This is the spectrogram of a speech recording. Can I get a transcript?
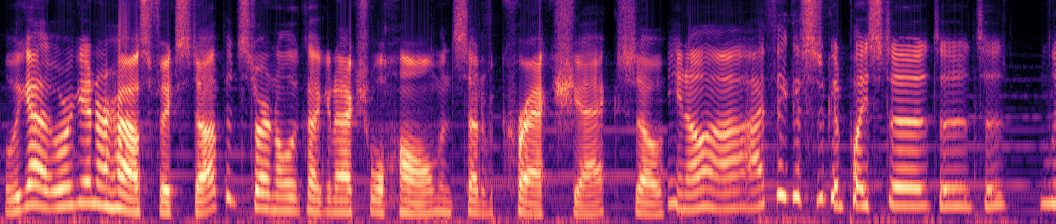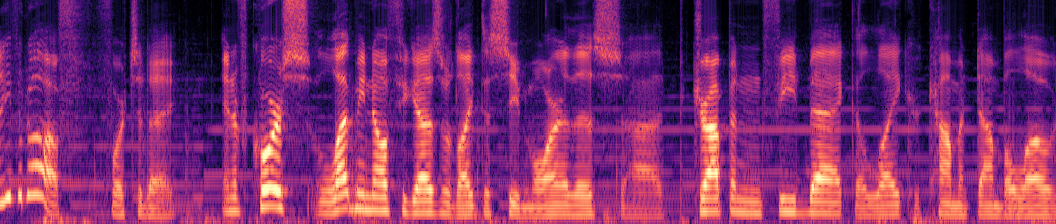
Well, we got, we're getting our house fixed up. It's starting to look like an actual home instead of a crack shack. So, you know, I, I think this is a good place to, to, to leave it off for today. And of course, let me know if you guys would like to see more of this. Uh, drop in feedback, a like, or comment down below.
